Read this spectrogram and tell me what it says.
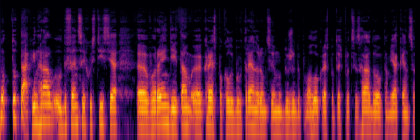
ну то так він грав у Дефенсі Хустісія е, в оренді. і Там е, Креспо, коли був тренером, це йому дуже допомогло. Креспо теж про це згадував. Там як Енцо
